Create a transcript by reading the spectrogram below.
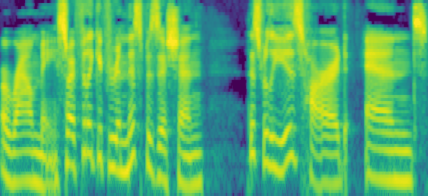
around me. So I feel like if you're in this position, this really is hard. And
